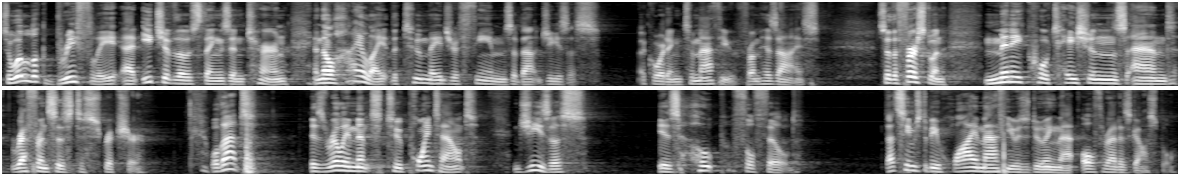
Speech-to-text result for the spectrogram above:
So we'll look briefly at each of those things in turn, and they'll highlight the two major themes about Jesus, according to Matthew, from his eyes. So the first one many quotations and references to Scripture. Well, that is really meant to point out Jesus is hope fulfilled. That seems to be why Matthew is doing that all throughout his gospel.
